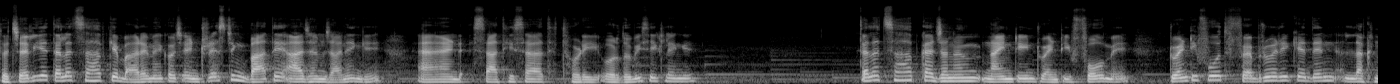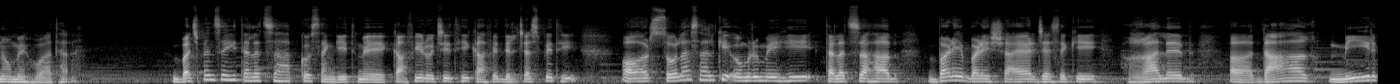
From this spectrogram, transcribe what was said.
तो चलिए तलत साहब के बारे में कुछ इंटरेस्टिंग बातें आज हम जानेंगे एंड साथ ही साथ थोड़ी उर्दू भी सीख लेंगे। तलत साहब का जन्म 1924 में ट्वेंटी फोर्थ फरवरी के दिन लखनऊ में हुआ था। बचपन से ही तलत साहब को संगीत में काफ़ी रुचि थी, काफ़ी दिलचस्पी थी और 16 साल की उम्र में ही तलत साहब बड़े बड़े शायर जैसे कि गालिब दाग, मीर,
